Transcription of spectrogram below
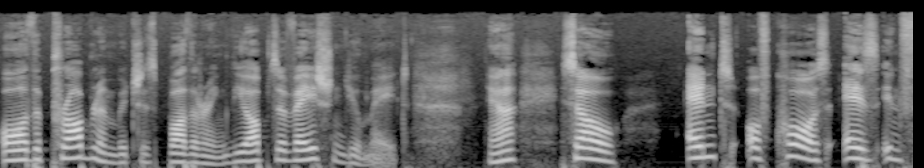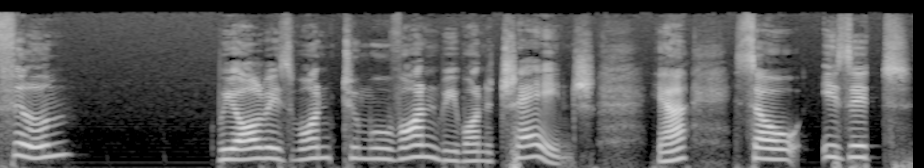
or the problem which is bothering the observation you made. Yeah? So and of course, as in film, we always want to move on, we want to change. Yeah? So is it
